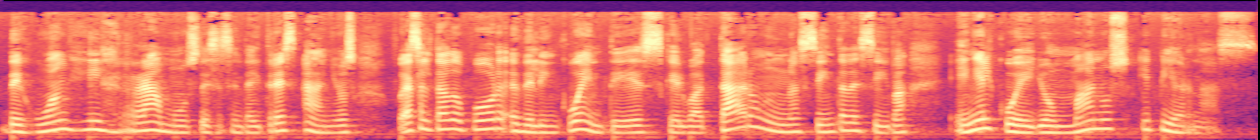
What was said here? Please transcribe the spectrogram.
de Juan Gil Ramos, de 63 años, fue asaltado por delincuentes que lo ataron en una cinta adhesiva en el cuello, manos y piernas.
